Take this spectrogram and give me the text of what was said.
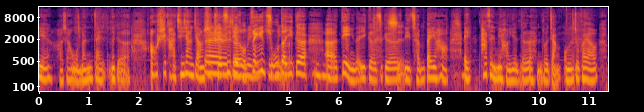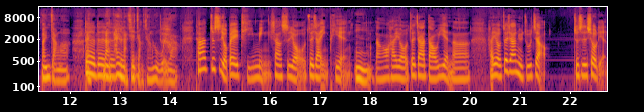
年好像我们在那个奥斯卡金像奖是全世界所追逐的一个呃电影的一个这个里程碑哈。哎，他在里面好像也得了很多奖，我们就快要颁奖了。哎对对那他有哪些奖项入围啊？他就是有被提名，像是有最佳影片，嗯然后还有最佳导演呐、还有最佳女主角就是秀莲，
